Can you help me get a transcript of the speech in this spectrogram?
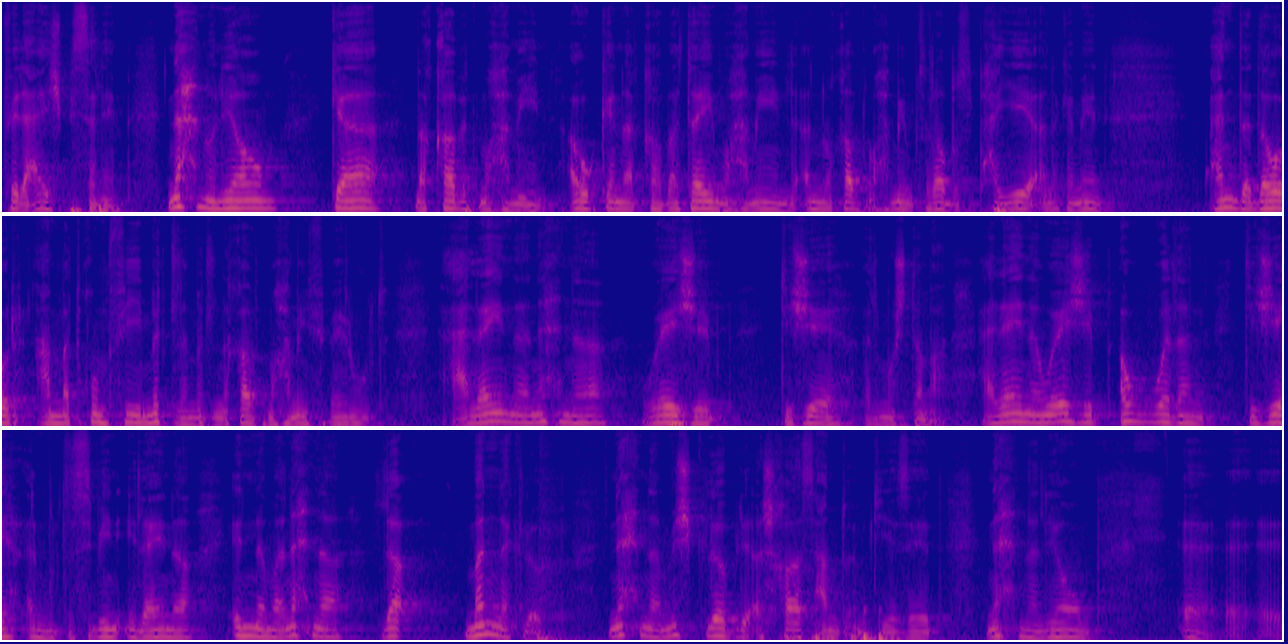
في العيش بسلام نحن اليوم كنقابة محامين أو كنقابتي محامين لأنه نقابة محامين طرابلس بحيية أنا كمان عندها دور عم تقوم فيه مثل مثل نقابة محامين في بيروت. علينا نحن واجب تجاه المجتمع. علينا واجب أولا تجاه المنتسبين إلينا إنما نحن لا منا كلوب. نحن مش كلوب لأشخاص عندهم امتيازات. نحن اليوم آه، آه،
